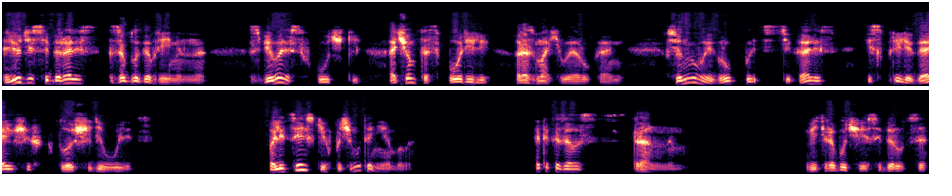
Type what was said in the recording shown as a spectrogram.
Люди собирались заблаговременно — сбивались в кучки, о чем-то спорили, размахивая руками. Все новые группы стекались из прилегающих к площади улиц. Полицейских почему-то не было. Это казалось странным. Ведь рабочие соберутся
